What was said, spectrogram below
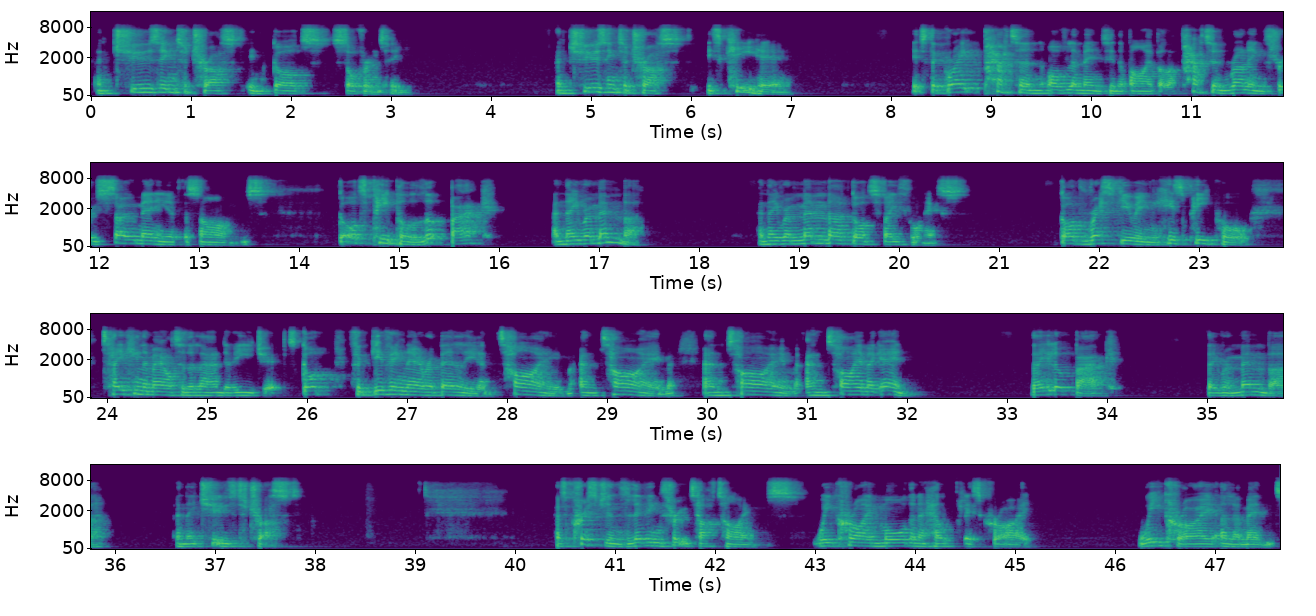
and choosing to trust in God's sovereignty. And choosing to trust is key here. It's the great pattern of lament in the Bible, a pattern running through so many of the Psalms. God's people look back and they remember. And they remember God's faithfulness. God rescuing his people, taking them out of the land of Egypt, God forgiving their rebellion time and time and time and time again. They look back, they remember, and they choose to trust. As Christians living through tough times, we cry more than a helpless cry. We cry a lament,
